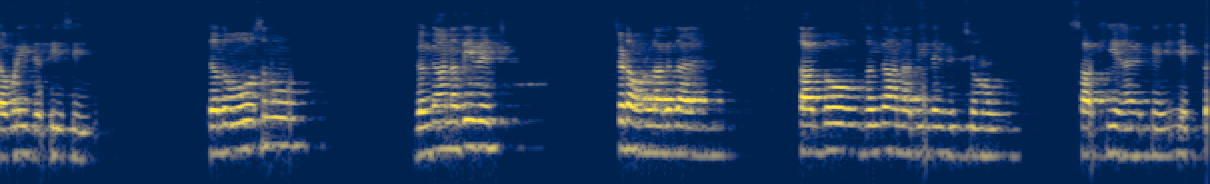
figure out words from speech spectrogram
ਦਮੜੀ ਦਿੱਤੀ ਸੀ। ਜਦੋਂ ਉਸ ਨੂੰ ਗੰਗਾ ਨਦੀ ਵਿੱਚ ਚੜਾਉਣ ਲੱਗਦਾ ਹੈ ਤਾਂ ਉਹ ਗੰਗਾ ਨਦੀ ਦੇ ਵਿੱਚੋਂ ਸਾਖੀ ਹੈ ਕਿ ਇੱਕ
